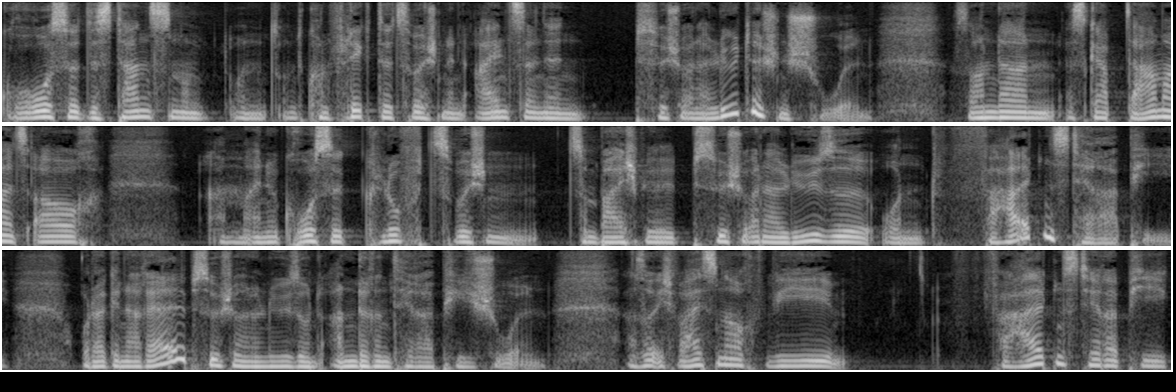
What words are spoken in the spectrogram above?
große Distanzen und, und, und Konflikte zwischen den einzelnen psychoanalytischen Schulen, sondern es gab damals auch ähm, eine große Kluft zwischen zum Beispiel Psychoanalyse und Verhaltenstherapie oder generell Psychoanalyse und anderen Therapieschulen. Also ich weiß noch, wie Verhaltenstherapie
